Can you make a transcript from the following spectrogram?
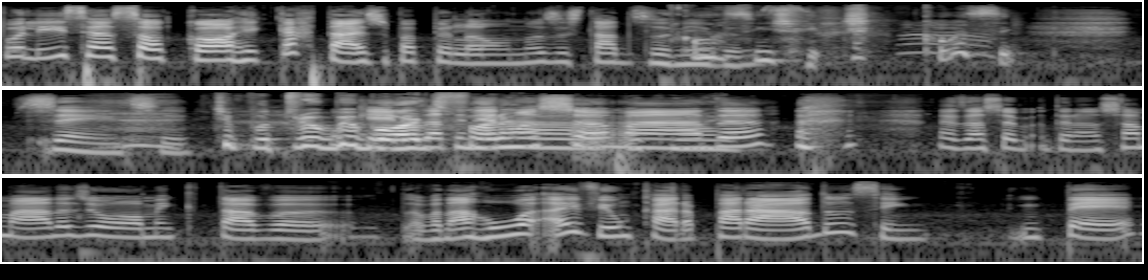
Polícia socorre cartaz de papelão nos Estados Unidos. Como assim, gente? Como assim? Gente, Tipo, True porque Billboards eles atenderam uma chamada. Eles atenderam uma chamada de um homem que tava, tava na rua, aí viu um cara parado, assim, em pé.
